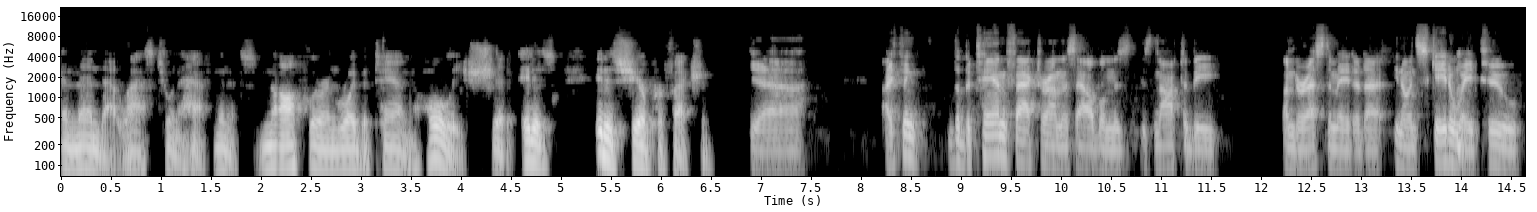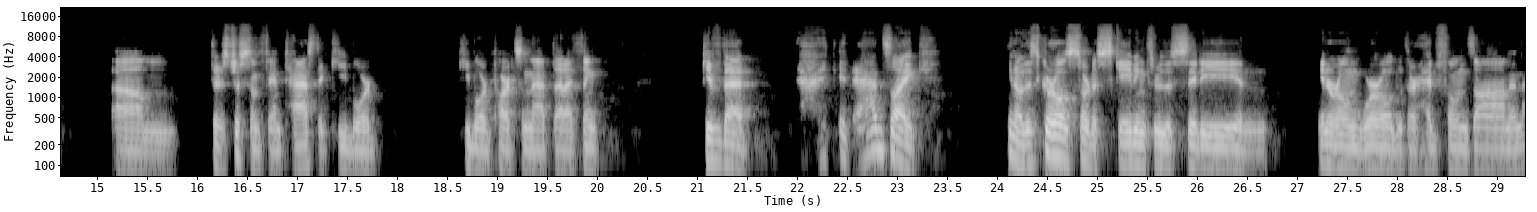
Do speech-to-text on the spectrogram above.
And then that last two and a half minutes, Knopfler and Roy Bittan. holy shit! It is it is sheer perfection. Yeah, I think the Bittan factor on this album is is not to be underestimated. Uh, you know, in Skate Away too, um, there's just some fantastic keyboard keyboard parts in that that I think give that it adds like you know this girl's sort of skating through the city and in her own world with her headphones on, and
